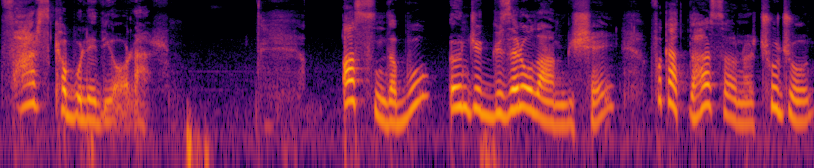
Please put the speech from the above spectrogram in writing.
farz kabul ediyorlar. Aslında bu önce güzel olan bir şey fakat daha sonra çocuğun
